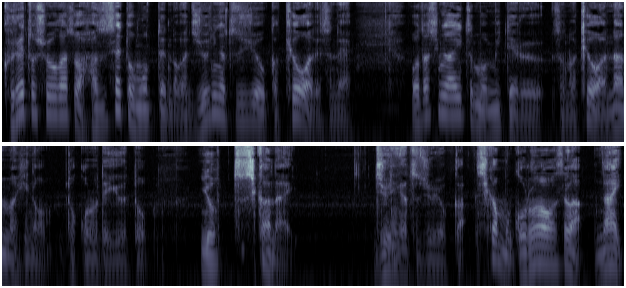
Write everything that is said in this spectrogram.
暮れと正月は外せと思ってんのが12月14日、今日はですね、私がいつも見てる、その今日は何の日のところで言うと、4つしかない。12月14日。しかも語呂合わせはない。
